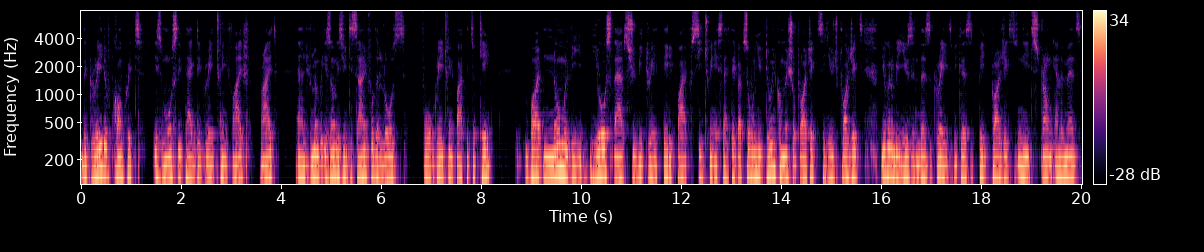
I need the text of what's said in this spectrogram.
the grade of concrete is mostly packed at grade 25, right? And remember, as long as you design for the laws for grade 25, it's okay but normally your slabs should be grade 35 c20 slash 35 so when you're doing commercial projects huge projects you're going to be using this grades because big projects you need strong elements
